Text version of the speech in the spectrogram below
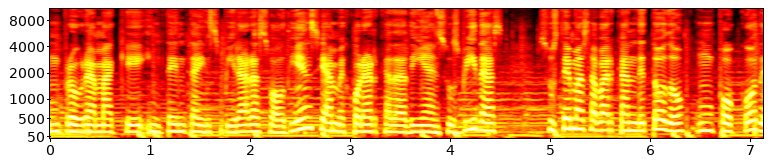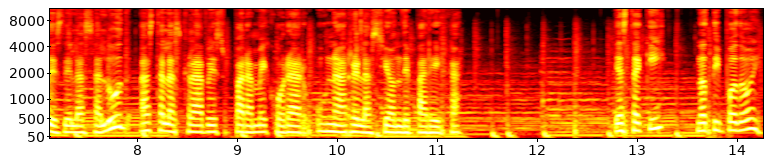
un programa que intenta inspirar a su audiencia a mejorar cada día en sus vidas. Sus temas abarcan de todo, un poco desde la salud hasta las claves para mejorar una relación de pareja. Y hasta aquí, no tipo doy.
